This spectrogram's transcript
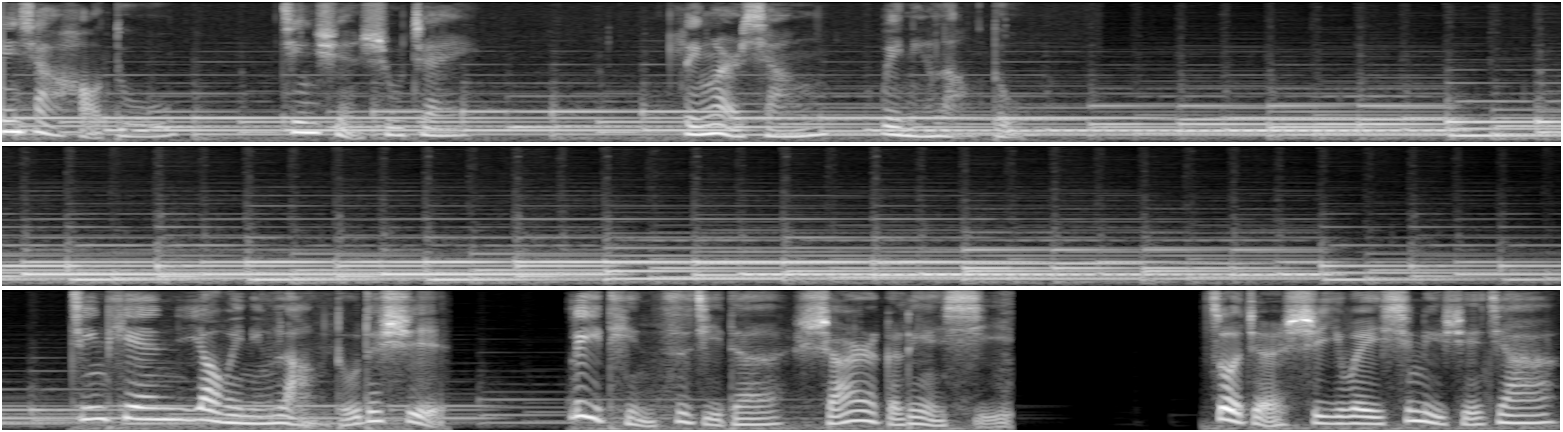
天下好读精选书斋，林尔祥为您朗读。今天要为您朗读的是《力挺自己的十二个练习》，作者是一位心理学家，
